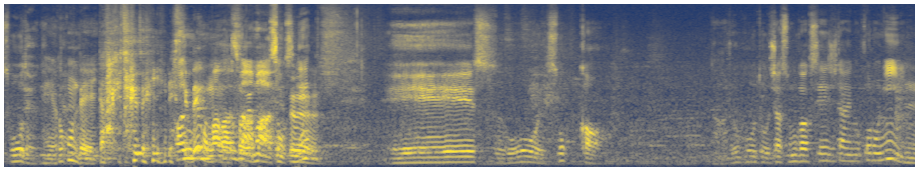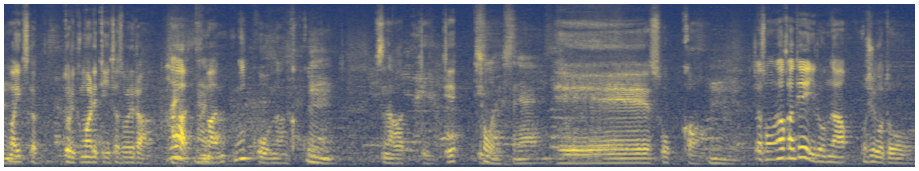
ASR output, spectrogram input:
そうだよねね喜んでいただけてるといいんですけどあでもまあまあそう。まあまあそうですね。ん。へえすごい。そっか。なるほど。じゃあその学生時代の頃に、うん。まあ、いくつか取り組まれていたそれらが、はい。今にこうなんかこう、うん。つながっていてっていう。そうですね、へえそっか、うん、じゃあその中でいろんなお仕事を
